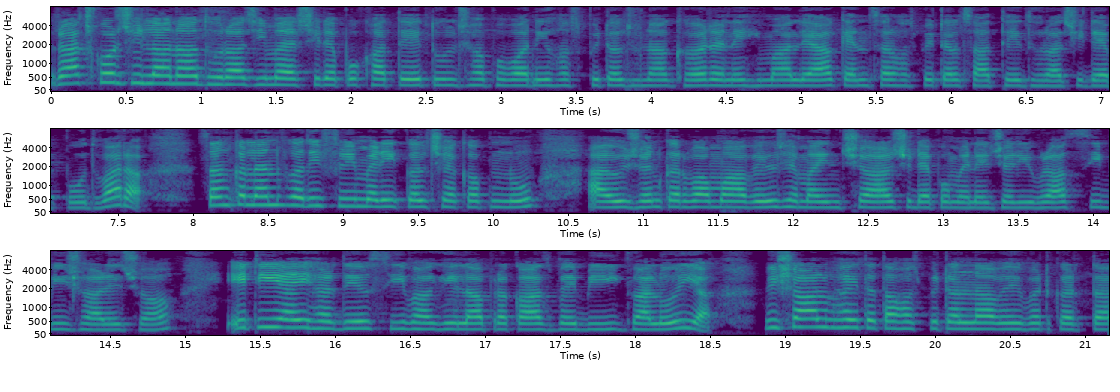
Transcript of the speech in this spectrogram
રાજકોટ જિલ્લાના ધોરાજીમાં એસટીડેપો ખાતે તુલજા ભવાની હોસ્પિટલ જૂનાગઢ અને હિમાલયા કેન્સર હોસ્પિટલ સાથે ધોરાજી ડેપો દ્વારા સંકલન કરી ફ્રી મેડિકલ ચેકઅપનું આયોજન કરવામાં આવેલ, જેમાં incharge depot manager Yuvrajsinh B Jadeja ATI Hardevsinh Vaghela, Prakashbhai B Galoriya, Vishalbhai તથા હોસ્પિટલના વહીવટકર્તા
